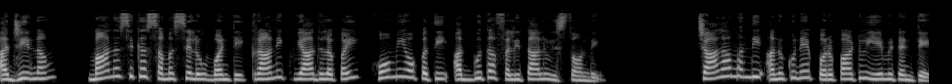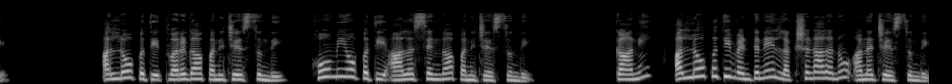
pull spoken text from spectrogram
అజీర్ణం మానసిక సమస్యలు వంటి క్రానిక్ వ్యాధులపై హోమియోపతి అద్భుత ఫలితాలు ఇస్తోంది. చాలామంది అనుకునే పొరపాటు ఏమిటంటే అల్లోపతి త్వరగా పనిచేస్తుంది హోమియోపతి ఆలస్యంగా పనిచేస్తుంది. కాని అల్లోపతి వెంటనే లక్షణాలను అణచేస్తుంది.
